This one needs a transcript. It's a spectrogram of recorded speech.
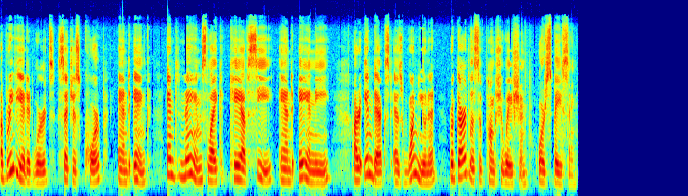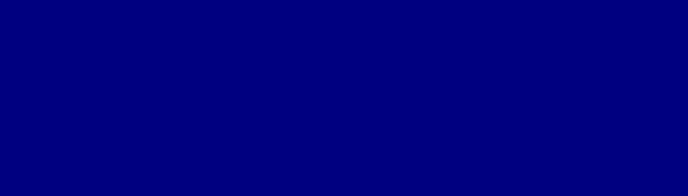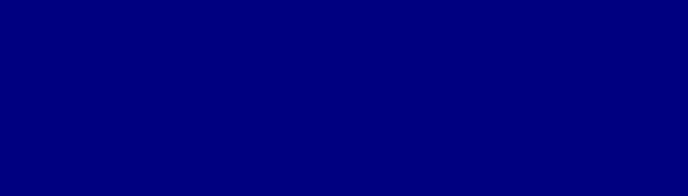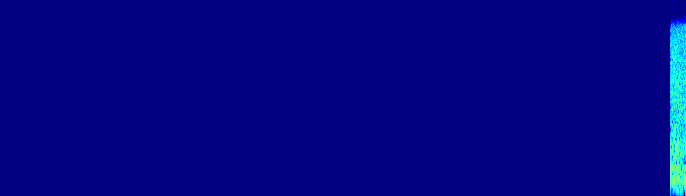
Abbreviated words such as Corp and Inc. and names like KFC and A&E are indexed as one unit regardless of punctuation or spacing.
